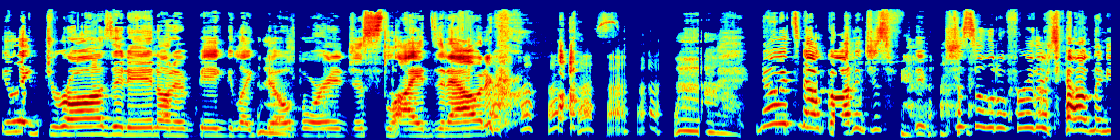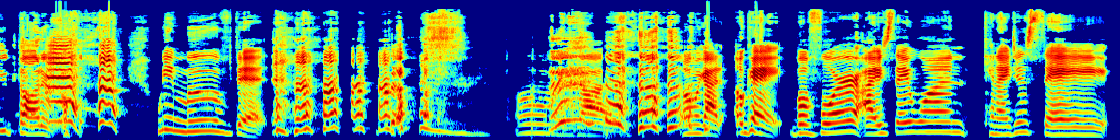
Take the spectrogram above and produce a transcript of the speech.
he like draws it in on a big like billboard and just slides it out no it's not gone it just it's just a little further down than you thought it was we moved it Oh my god. oh my god. Okay, before I say one, can I just say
